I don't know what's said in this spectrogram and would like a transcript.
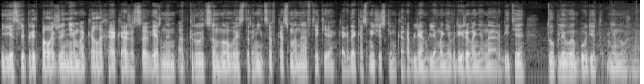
Если предположение Макалаха окажется верным, откроется новая страница в космонавтике, когда космическим кораблям для маневрирования на орбите топливо будет не нужно.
